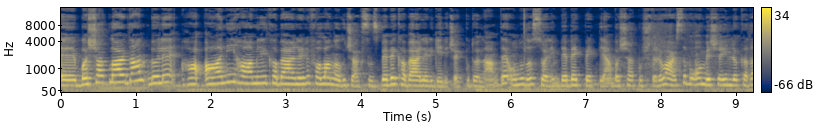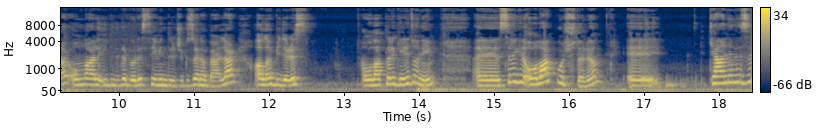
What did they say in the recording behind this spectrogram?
e, başaklardan böyle ha, ani hamilelik haberleri falan alacaksınız. Bebek haberleri gelecek bu dönemde. Onu da söyleyeyim. Bebek bekleyen başak burçları varsa bu 15 Eylül'e kadar onlarla ilgili de böyle sevindirici güzel haberler alabiliriz. Oğlaklara geri döneyim. E, sevgili oğlak burçları e, kendinizi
